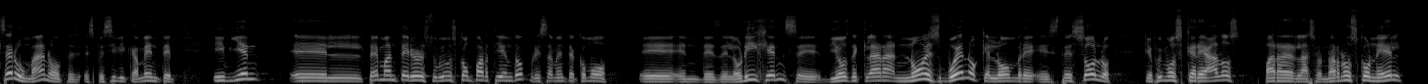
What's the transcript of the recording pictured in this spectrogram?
ser humano pues, específicamente. Y bien, el tema anterior estuvimos compartiendo precisamente cómo eh, desde el origen Dios declara, no es bueno que el hombre esté solo, que fuimos creados para relacionarnos con Él,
